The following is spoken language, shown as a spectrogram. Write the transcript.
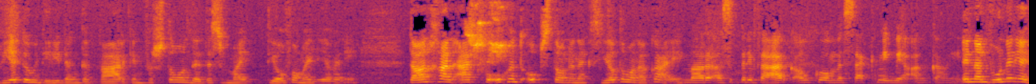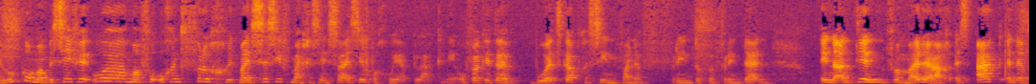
weet hoe om met hierdie ding te werk en verstaan dit is vir my deel van my lewe nie. Dan gaan ek ver oggend opstaan en ek's heeltemal okay. maar as ek by die werk aankom, is ek nie meer okay nie. En dan wonder jy hoekom, dan besef jy o, maar ver oggend vroeg het my sussie vir my gesê sy is nie op 'n goeie plek nie of ek het 'n boodskap gesien van 'n vriend of 'n vriendin En dan teen vanmiddag is ek in 'n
